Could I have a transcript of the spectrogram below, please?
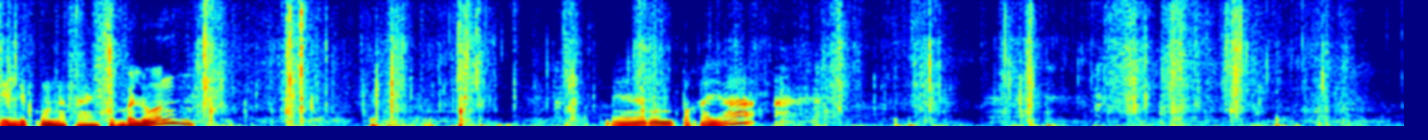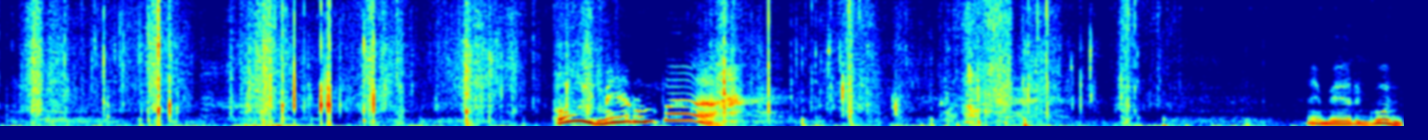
Silip muna tayo sa balon. Meron pa kaya? Uy, meron pa. Very good.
